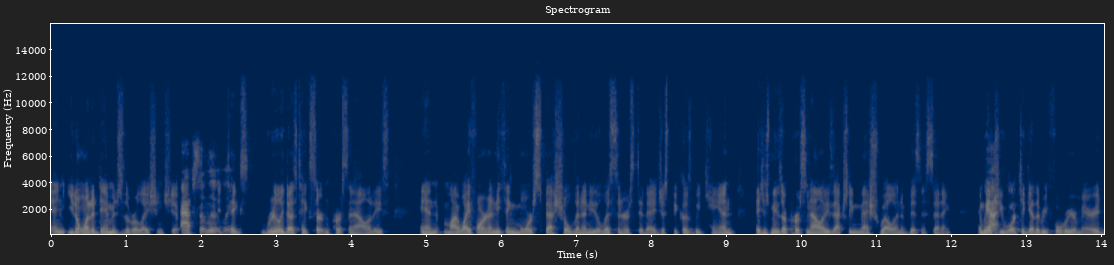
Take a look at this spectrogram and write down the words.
and you don't want to damage the relationship. Absolutely, it takes really does take certain personalities and my wife aren't anything more special than any of the listeners today just because we can. It just means our personalities actually mesh well in a business setting. And we actually worked together before we were married.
